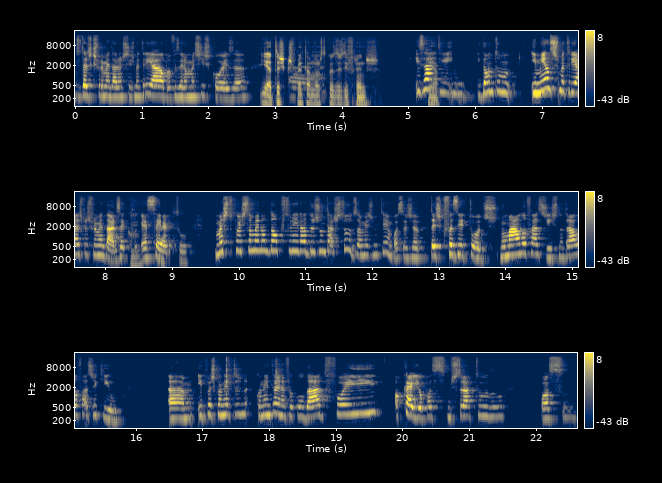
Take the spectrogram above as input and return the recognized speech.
tu tens que experimentar um X material para fazer uma X coisa. E yeah, tens que experimentar uh, um monte de coisas diferentes. Exato, yeah. e, e dão-te imensos materiais para experimentares, é, uhum. é certo. Mas depois também não te dão a oportunidade de os juntares todos ao mesmo tempo, ou seja, tens que fazer todos. Numa aula fazes isto, noutra aula fazes aquilo. Um, e depois, quando, entrei, quando entrei na faculdade, foi ok, eu posso misturar tudo, posso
